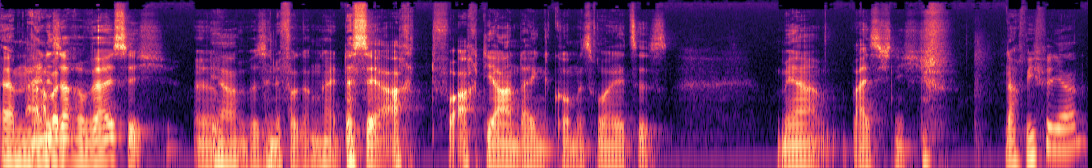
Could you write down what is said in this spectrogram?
Ähm, Eine Sache weiß ich äh, Ja. über seine Vergangenheit, dass er acht, vor acht Jahren dahin gekommen ist, wo er jetzt ist. Mehr weiß ich nicht. Nach wie vielen Jahren?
